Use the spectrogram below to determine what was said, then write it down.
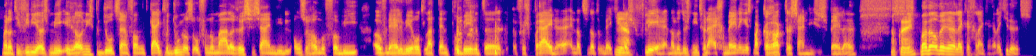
Maar dat die video's meer ironisch bedoeld zijn van... kijk, we doen alsof we normale Russen zijn... die onze homofobie over de hele wereld latent proberen te verspreiden. En dat ze dat een beetje Ja. persifleren. En dat het dus niet hun eigen mening is, maar karakters zijn die ze spelen. Oké. Maar wel weer eh, lekker gelijk een relletje dus.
